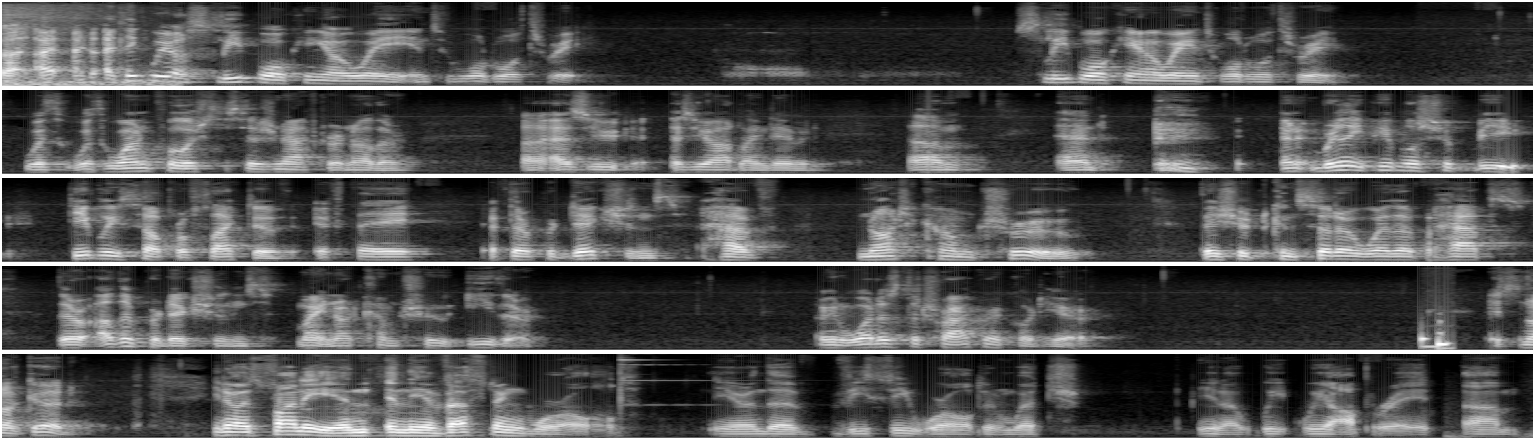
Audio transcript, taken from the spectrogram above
I, I think we are sleepwalking our way into World War III. Sleepwalking our way into World War III, with with one foolish decision after another, uh, as you as you outlined, David, um, and and really people should be deeply self-reflective. If they if their predictions have not come true, they should consider whether perhaps their other predictions might not come true either. I mean, what is the track record here? It's not good. You know, it's funny in, in the investing world, you know, in the VC world in which, you know, we, we operate. Um,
